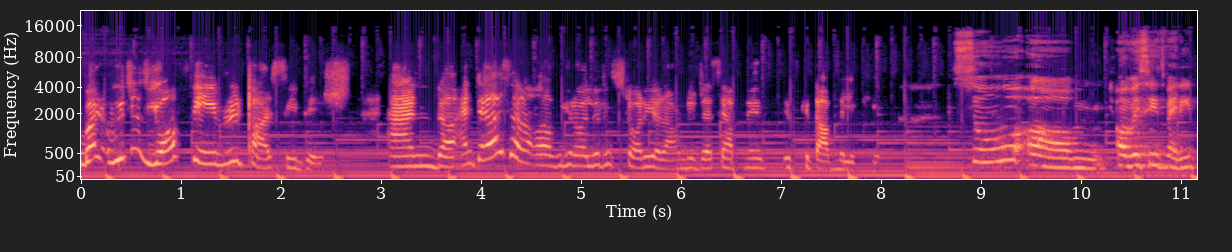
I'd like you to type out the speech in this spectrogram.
but which is your favourite Parsi dish uh, tell us a, a, you know a little story around it जैसे आपने इस किताब में लिखी है so um, obviously it's very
